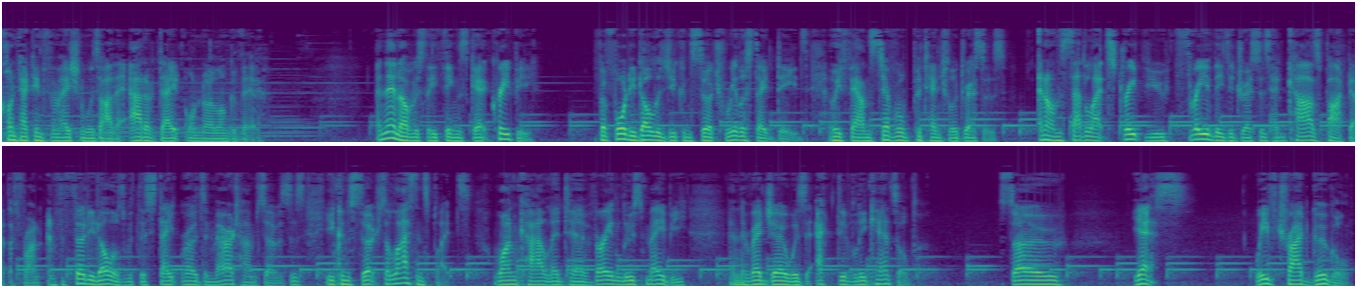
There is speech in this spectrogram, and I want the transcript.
contact information was either out of date or no longer there. And then obviously things get creepy. For $40 you can search real estate deeds, and we found several potential addresses. And on Satellite Street View, three of these addresses had cars parked at the front, and for $30 with the State Roads and Maritime Services, you can search the license plates. One car led to a very loose maybe, and the rego was actively cancelled. So, yes, we've tried Google.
